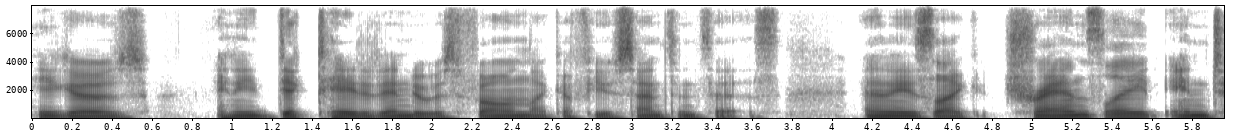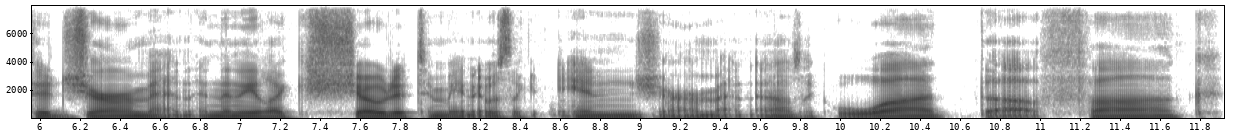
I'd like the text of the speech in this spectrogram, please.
he goes, and he dictated into his phone like a few sentences. And he's like, translate into German. And then he like showed it to me and it was like in German. And I was like, what the fuck?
